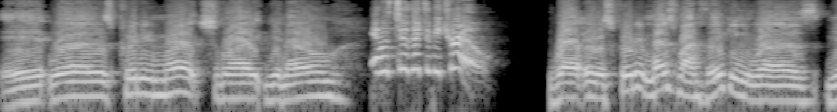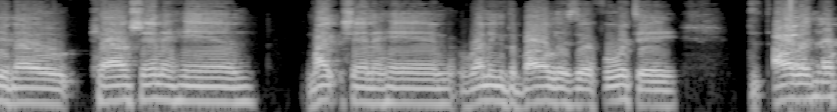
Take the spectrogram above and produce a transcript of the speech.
It was pretty much like you know It was too good to be true. Well, it was pretty much my thinking was, you know, Kyle Shanahan, Mike Shanahan running the ball is their forte. All they have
